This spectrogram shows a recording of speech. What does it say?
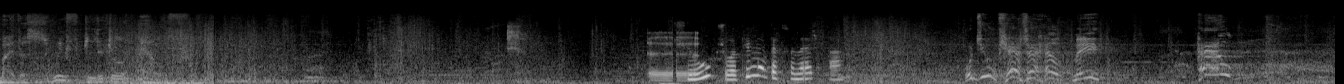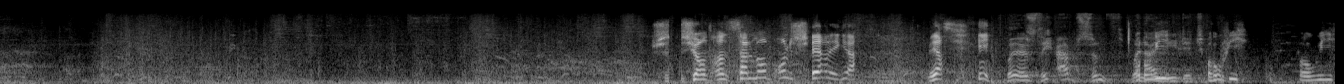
by the swift little elf. Euh, Je suis où? Je vois plus mon personnage. Ah. Would you care to help me? Je suis en train de salement prendre cher les gars. Merci. Where's the absinthe Oh oui, need it? oh oui, oh oui,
